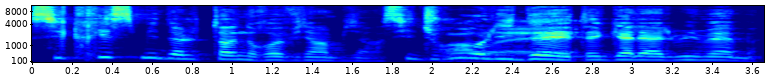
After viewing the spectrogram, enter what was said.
Si Chris Middleton revient bien, si Drew ah Holiday est égalé à lui-même,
